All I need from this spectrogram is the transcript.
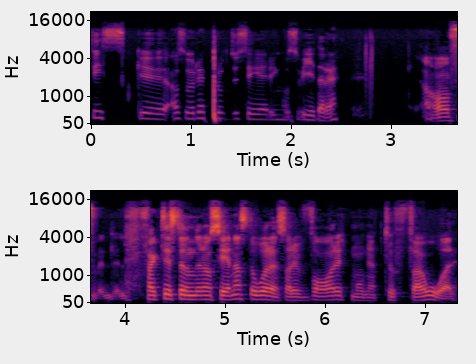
fisk, eh, alltså reproducering och så vidare. Ja, faktiskt under de senaste åren så har det varit många tuffa år.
